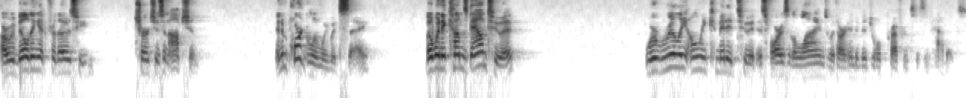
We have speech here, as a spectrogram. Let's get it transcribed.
Are we building it for those who church is an option? An important one, we would say. But when it comes down to it, we're really only committed to it as far as it aligns with our individual preferences and habits.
